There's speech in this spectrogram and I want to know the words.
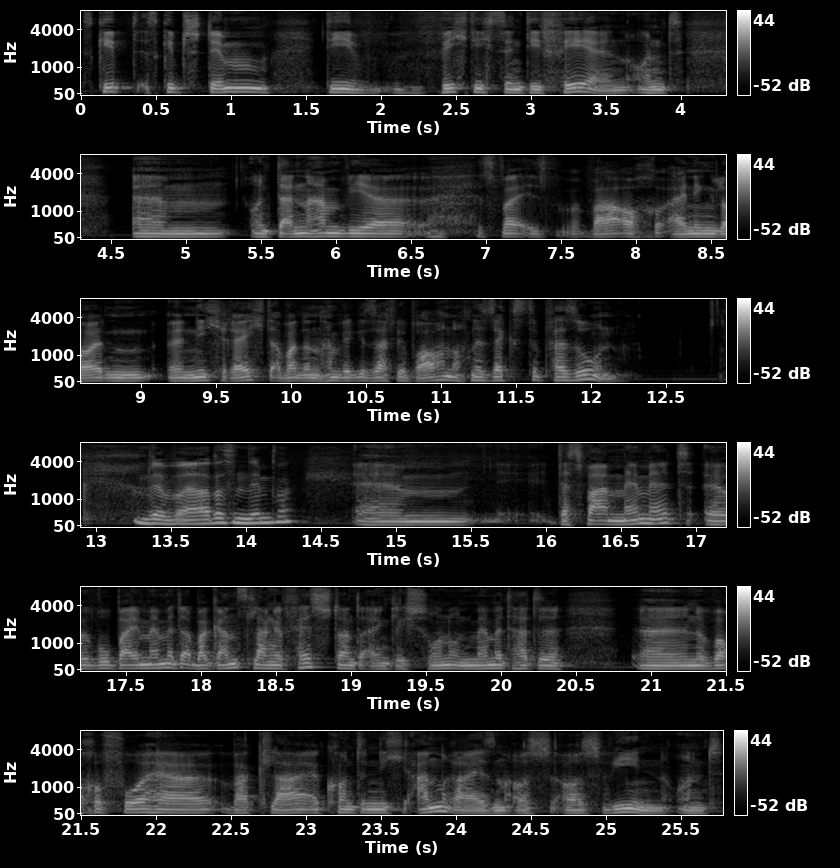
es gibt, es gibt Stimmen, die wichtig sind, die fehlen und ähm, und dann haben wir, es war, es war auch einigen Leuten äh, nicht recht, aber dann haben wir gesagt, wir brauchen noch eine sechste Person. Und wer war das in dem Fall? Ähm, das war Mehmet, äh, wobei Mehmet aber ganz lange feststand eigentlich schon und Mehmet hatte äh, eine Woche vorher war klar, er konnte nicht anreisen aus aus Wien und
